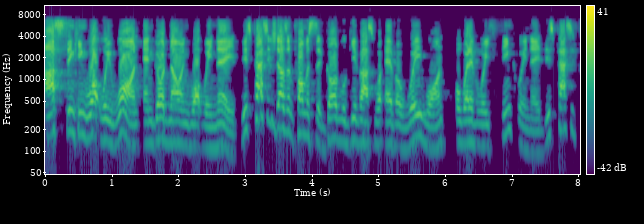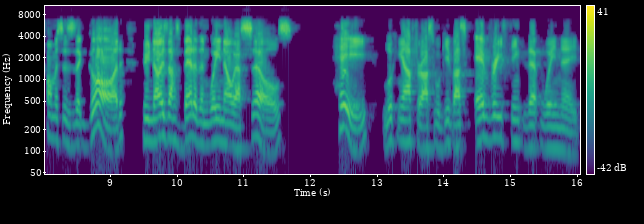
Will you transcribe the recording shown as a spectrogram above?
us thinking what we want and God knowing what we need. This passage doesn't promise that God will give us whatever we want or whatever we think we need. This passage promises that God, who knows us better than we know ourselves, He looking after us, will give us everything that we need.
